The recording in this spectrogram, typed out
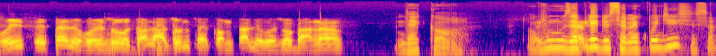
Oui, c'était le réseau. Dans la zone, c'est comme ça, le réseau balance. D'accord vous nous appelez de Samek-Podi, c'est ça?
